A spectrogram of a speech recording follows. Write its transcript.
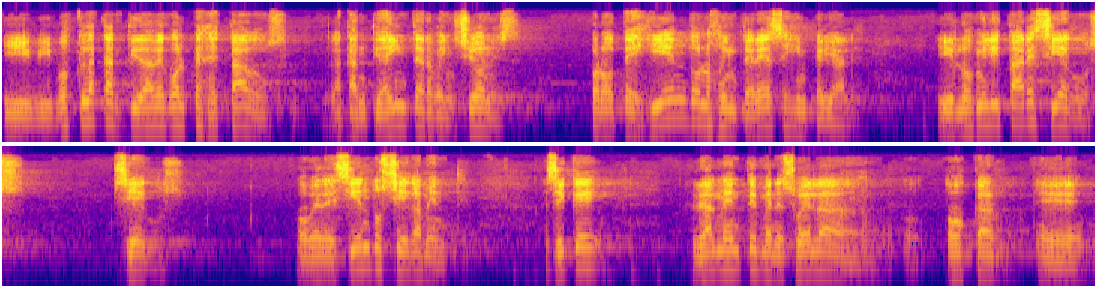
Y vimos la cantidad de golpes de estados, la cantidad de intervenciones, protegiendo los intereses imperiales. Y los militares ciegos, ciegos, obedeciendo ciegamente. Así que realmente en Venezuela, Oscar, eh,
